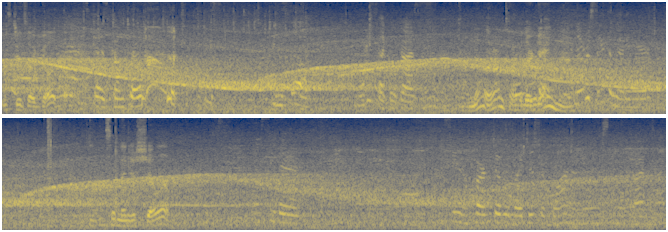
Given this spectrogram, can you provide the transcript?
This dude's like, go. These guys come through. These uh, motorcycle guys. I know, they're on top of their game I've never seen them anywhere. All of a sudden they just show up. I see their, I see them parked over by District 1 and they're just not driving.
